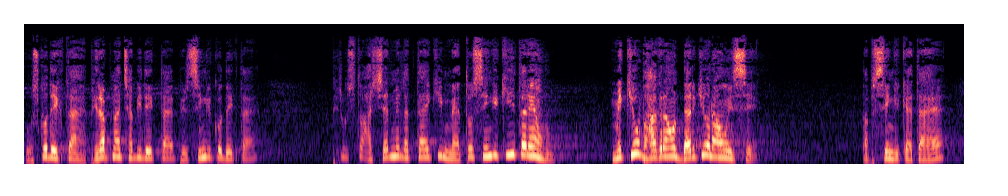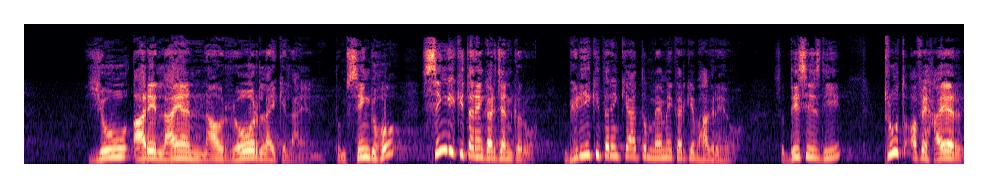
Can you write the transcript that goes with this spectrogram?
तो उसको देखता है, फिर अपना छवि देखता है, फिर सिंह को देखता है। फिर उस तो आश्चर्य में लगता है कि मैं तो सिंह की तरह हूँ। मैं क्यों भाग रहा हूँ? डर क्यों रहा हूँ इससे? तब सिंह कहता है you are a lion now roar like a lion तुम सिंह हो, सिंह की तरह गर्जन करो। भिड़िए की तरह क्या तुम मैं मैं करके भाग रहे हो? So this is the truth of a higher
